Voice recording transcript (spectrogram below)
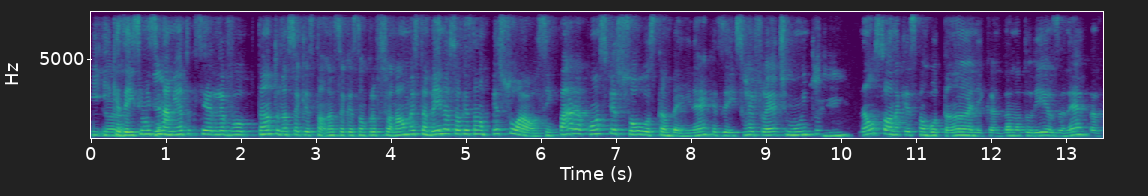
E, e, quer dizer, isso é um ensinamento que você levou tanto na sua questão, na sua questão profissional, mas também na sua questão pessoal, assim, para com as pessoas também, né? Quer dizer, isso reflete muito, Sim. não só na questão botânica, da natureza, né? Da,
